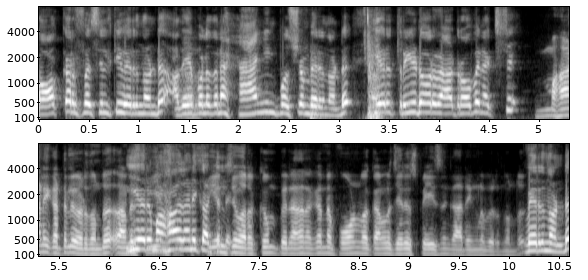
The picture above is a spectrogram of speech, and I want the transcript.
locker facility വരുന്നുണ്ട്. അതേപോലെ തന്നെ ഹാങ്ങിങ് പൊസിഷൻ വരുന്നുണ്ട്. ഈ ഒരു ത്രീ ഡോർ വാഡ്രോബ് നെക്സ്റ്റ് മഹാണി കട്ടിൽ വരുന്നുണ്ട്. ഈ ഒരു മഹാഗണി കട്ടിൽ വർക്കും പിന്നെ അതിനൊക്കെ ഫോൺ വെക്കാനുള്ള ചെറിയ സ്പേസും കാര്യങ്ങളും വരുന്നുണ്ട്. വരുന്നുണ്ട്.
